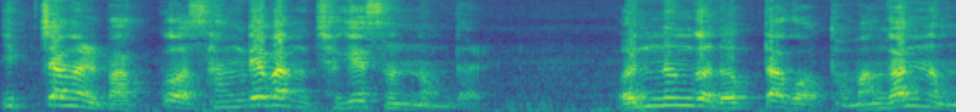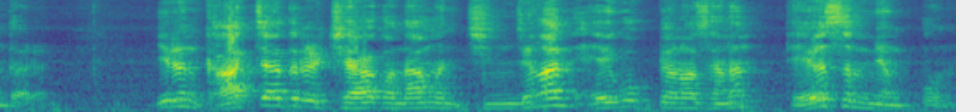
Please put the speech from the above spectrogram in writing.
입장을 바꿔 상대방 척에 선 놈들. 얻는 것 없다고 도망간 놈들. 이런 가짜들을 제하고 남은 진정한 애국 변호사는 대여섯 명뿐.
